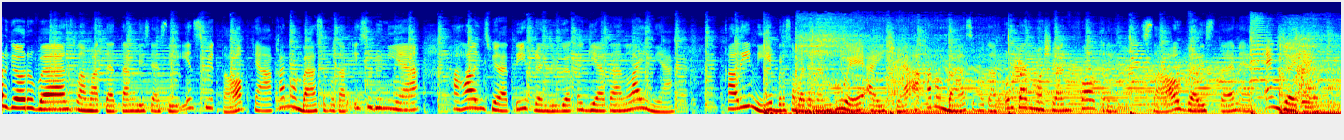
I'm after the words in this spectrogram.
warga urban, selamat datang di sesi Inspi Talk yang akan membahas seputar isu dunia, hal-hal inspiratif dan juga kegiatan lainnya. Kali ini bersama dengan gue, Aisyah, akan membahas seputar urban motion trip. So, go listen and enjoy it.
